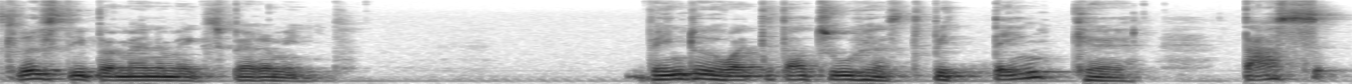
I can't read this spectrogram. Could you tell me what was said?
dich bei meinem Experiment. Wenn du heute da zuhörst, bedenke, dass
